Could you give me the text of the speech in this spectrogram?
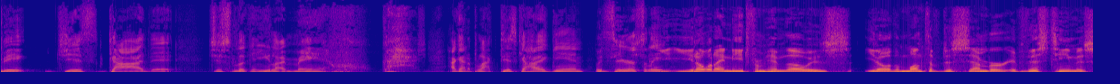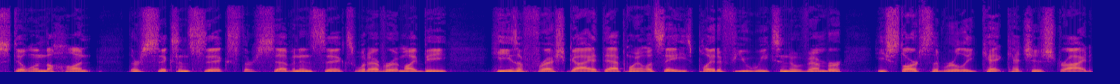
big, just guy that just looking, you like, man, whew, gosh, I got to block this guy again? But seriously? You know what I need from him though is you know the month of December. If this team is still in the hunt, they're six and six, they're seven and six, whatever it might be. He's a fresh guy at that point. Let's say he's played a few weeks in November. He starts to really catch his stride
